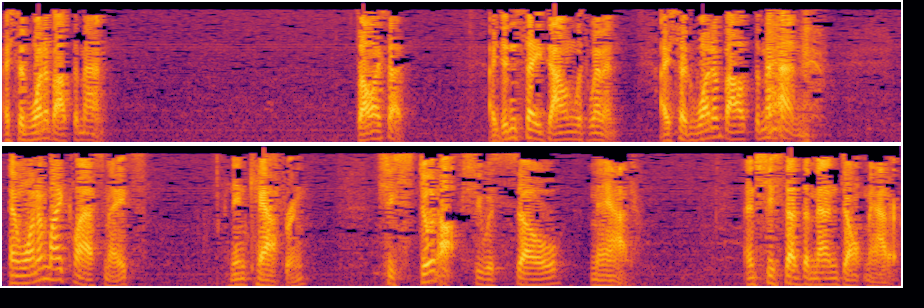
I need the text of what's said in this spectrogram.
I said, What about the men? That's all I said. I didn't say down with women. I said, What about the men? And one of my classmates, named Catherine, she stood up. She was so mad. And she said, The men don't matter.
